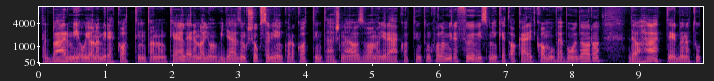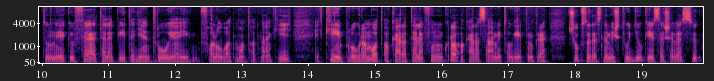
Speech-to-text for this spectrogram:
tehát bármi olyan, amire kattintanunk kell, erre nagyon vigyázunk. Sokszor ilyenkor a kattintásnál az van, hogy rákattintunk valamire, fölvisz minket akár egy kamu weboldalra, de a háttérben a tudtunk nélkül feltelepít egy ilyen trójai falovat, mondhatnánk így, egy kémprogramot, akár a telefonunkra, akár a számítógépünkre. Sokszor ezt nem is tudjuk, észre se vesszük,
